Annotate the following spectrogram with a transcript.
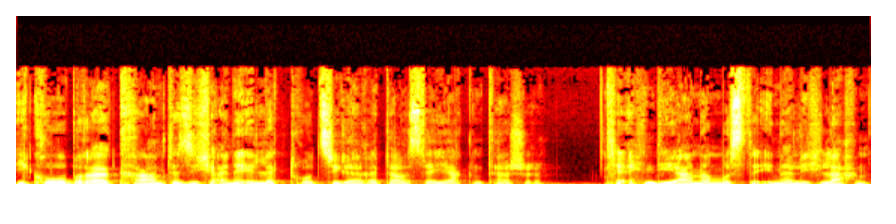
Die Kobra kramte sich eine Elektrozigarette aus der Jackentasche. Der Indianer musste innerlich lachen.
